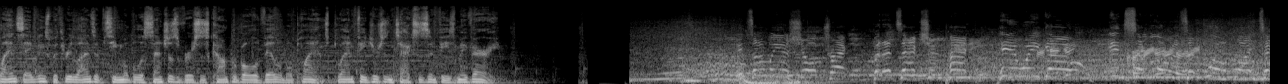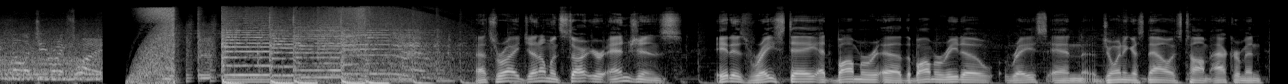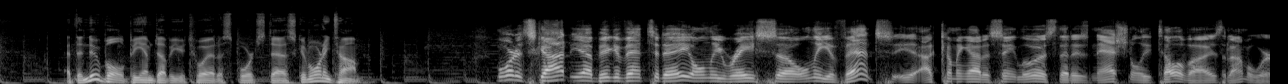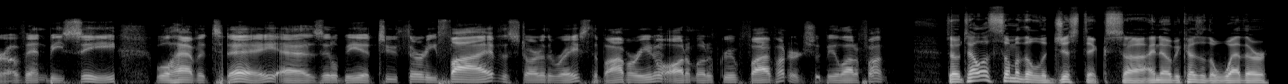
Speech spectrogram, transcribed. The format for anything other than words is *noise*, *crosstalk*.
Plan savings with three lines of T Mobile Essentials versus comparable available plans. Plan features and taxes and fees may vary. It's only a short track, but it's action packed. Here we go in St. Louis at Worldwide Technology Raceway. That's right, gentlemen. Start your engines. It is race day at Bomber, uh, the Bommarito race, and joining us now is Tom Ackerman at the Newbold BMW Toyota Sports Desk. Good morning, Tom. Morning, Scott. Yeah, big event today. Only race, uh, only event uh, coming out of St. Louis that is nationally televised that I'm aware of. NBC will have it today, as it'll be at 2:35, the start of the race. The Bommarito Automotive Group 500 should be a lot of fun. So tell us some of the logistics. Uh, I know because of the weather,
